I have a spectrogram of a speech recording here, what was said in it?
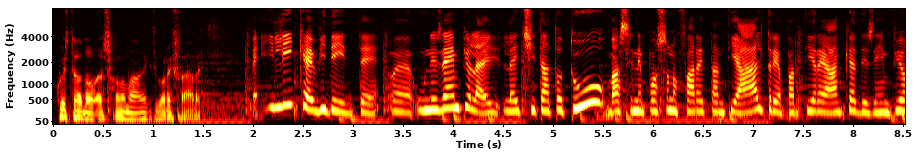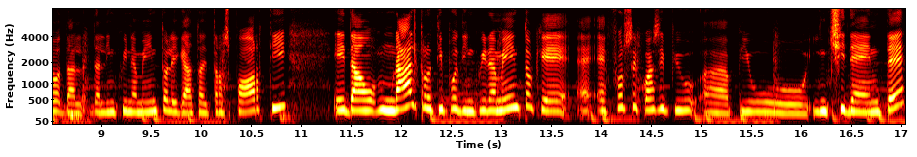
questa è la domanda che ti vorrei fare. Il link è evidente, eh, un esempio l'hai, l'hai, citato tu, ma se ne possono fare tanti altri, a partire anche ad esempio dal, dall'inquinamento legato ai trasporti e da un altro tipo di inquinamento che è, è forse quasi più, uh, più, incidente,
